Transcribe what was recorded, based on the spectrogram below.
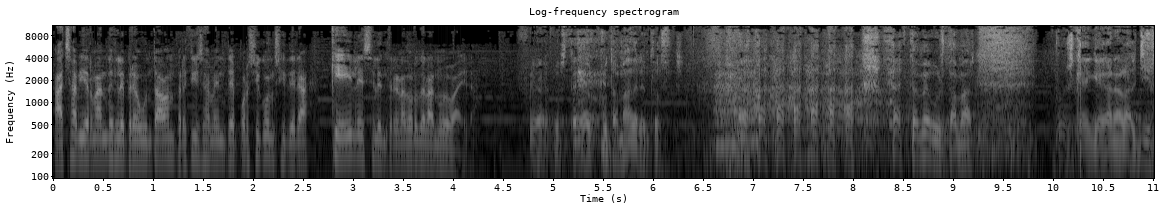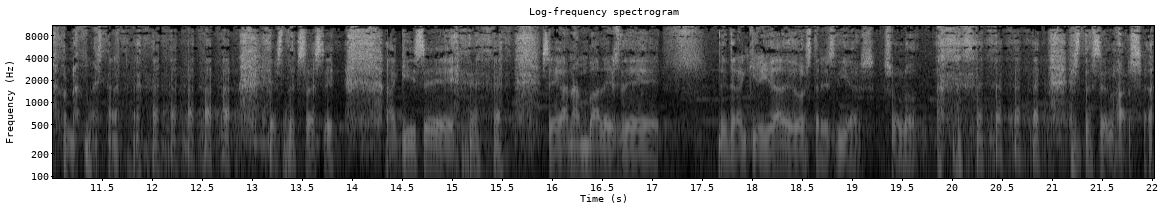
a Xavi Hernández le preguntaban precisamente por si considera que él es el entrenador de la nueva era. Está de puta madre entonces. Esto me gusta más. Pues que hay que ganar al Girona mañana. Esto es así. Aquí se, se ganan vales de, de tranquilidad de dos, tres días solo. Esto es el Barça.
